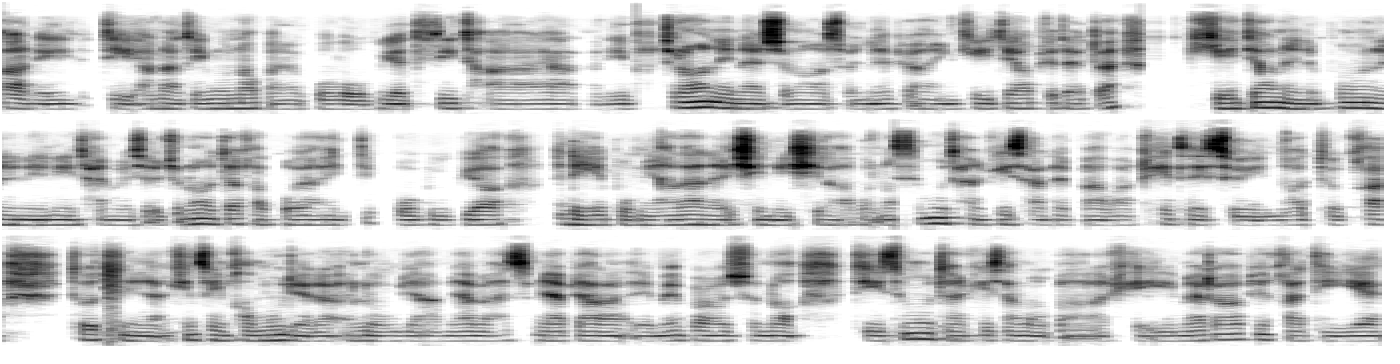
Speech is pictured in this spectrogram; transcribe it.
အဲ့ဒီဒီအနာသိမ်းမှုနောက်ပိုင်းပို့ပို့ပြီးတတိထားရတယ်ကျွန်တော်အနေနဲ့ကျွန်တော်ဆိုရင်ပြောရင်ကြီးတယောက်ဖြစ်တဲ့အတွက် ကြီးကြောင်နေတဲ့ပုံနေနေနေထိုင်မယ်ဆိုကျွန်တော်အသက်ကပေါ်ရင်ဒီပို့ပြီးပြီးတော့အနေပုံများလာတဲ့အချိန်ကြီးရှိတာပေါ့နော်စမှုထန်ကိစ္စတွေပါပါခဲ့တဲ့ဆိုရင်တော့ဒုက္ခတို့တင်ရခင်စိန်ခေါ်မှုတွေလည်းအလုံးပြများပါများပြလာတယ်မယ်ဘာလို့ဆိုတော့ဒီစမှုထန်ကိစ္စမှာပါခေမတော်ဖြစ်ကဒီရဲ့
